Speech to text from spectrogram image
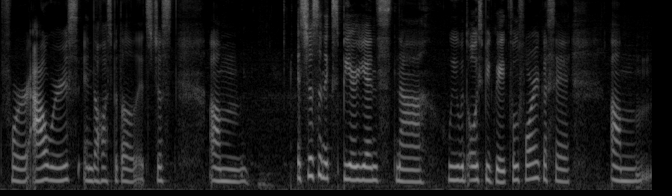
for hours in the hospital, it's just, um, it's just an experience na we would always be grateful for kasi, um,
